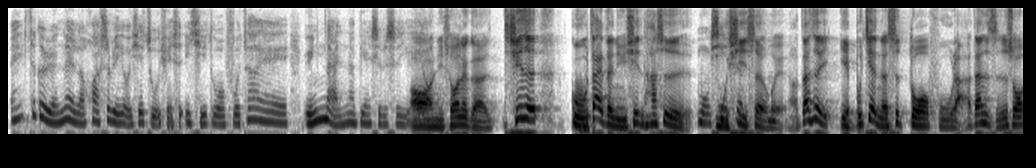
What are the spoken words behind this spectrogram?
哎，这个人类的话，是不是也有一些族群是一妻多夫？在云南那边是不是也有？哦，你说那个，其实古代的女性她是母系社会啊，但是也不见得是多夫啦，但是只是说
